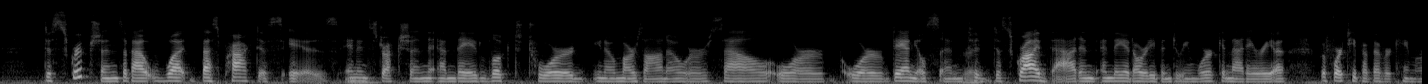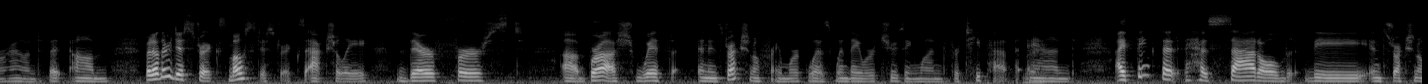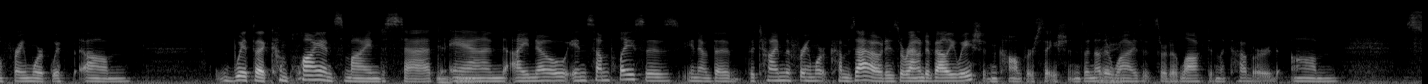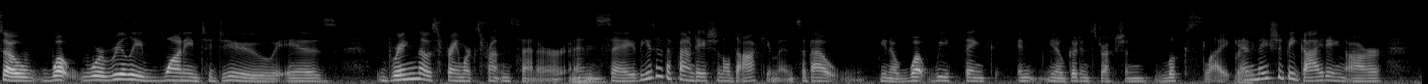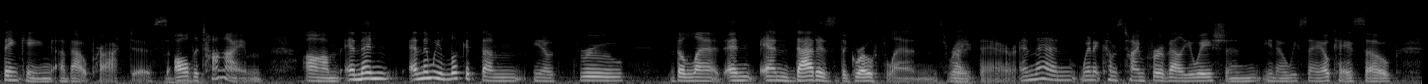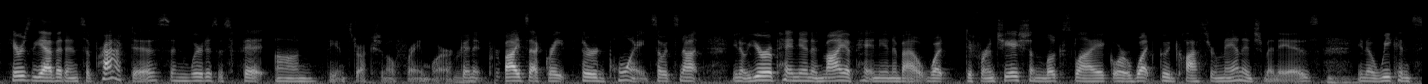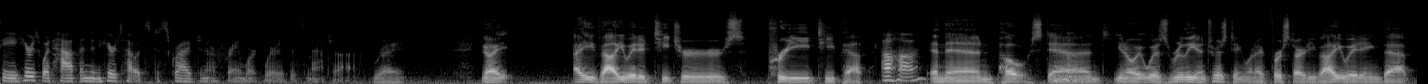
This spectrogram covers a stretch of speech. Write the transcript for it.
descriptions about what best practice is in instruction, and they looked toward, you know, Marzano or CEL or or Danielson to describe that, and, and they had already been doing work in that area before TPEP ever came around. But um, but other districts, most districts actually, their first uh, brush with an instructional framework was when they were choosing one for TPEP, and I think that has saddled the instructional framework with. Um, with a compliance mindset mm-hmm. and i know in some places you know the, the time the framework comes out is around evaluation conversations and otherwise it's sort of locked in the cupboard. Um, so what we're really wanting to do is bring those frameworks front and center and mm-hmm. say these are the foundational documents about you know what we think in, you know good instruction looks like. Right. and they should be guiding our thinking about practice all the mm-hmm. time um, and then and then we look at them you know through the lens and and that is the growth lens right, Right. there. And then when it comes time for evaluation you know we say okay so here's the evidence of practice and where does this fit on the instructional framework? And it provides that great third point. So it's not you know your opinion and my opinion about what differentiation looks like or what good classroom management is. You know we can see here's what happened and here's how it's described in our framework. Where does this match up? Right. You know, I, I evaluated teachers pre TPEP Uh-huh. and then post. Mm-hmm. And, you know, it was really interesting when I first started evaluating that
